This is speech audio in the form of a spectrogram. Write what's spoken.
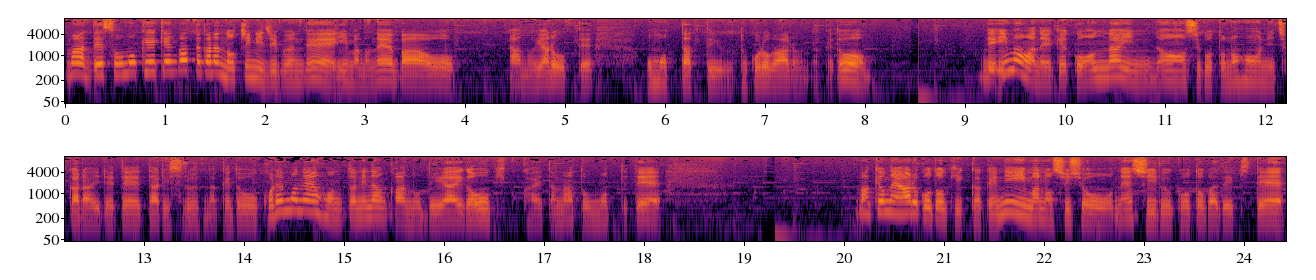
まあでその経験があったから後に自分で今のねバーをあのやろうって思ったっていうところがあるんだけどで今はね結構オンラインの仕事の方に力入れてたりするんだけどこれもね本当になんかあの出会いが大きく変えたなと思ってて。まあ、去年あることをきっかけに今の師匠をね知ることができて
